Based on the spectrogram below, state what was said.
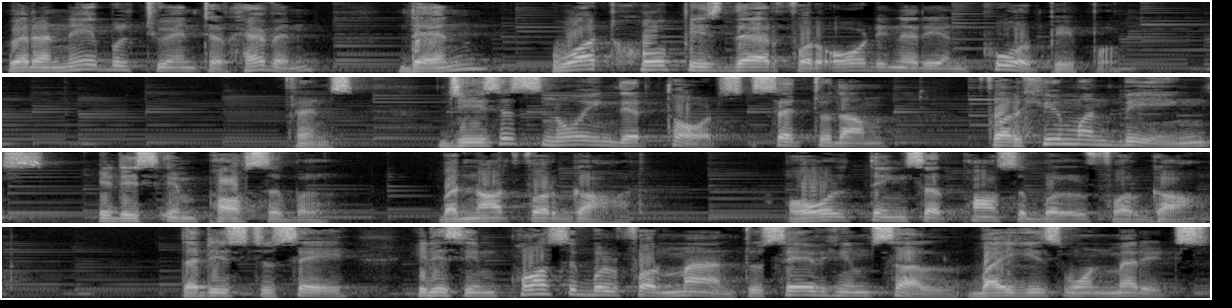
were unable to enter heaven, then what hope is there for ordinary and poor people? Friends, Jesus, knowing their thoughts, said to them, For human beings it is impossible, but not for God. All things are possible for God. That is to say, it is impossible for man to save himself by his own merits,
